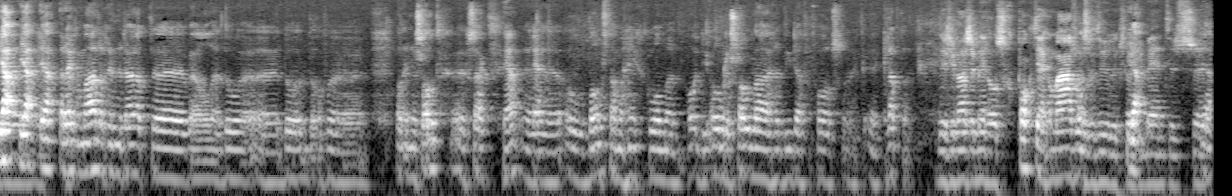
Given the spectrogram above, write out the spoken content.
Ja, ja, ja, regelmatig inderdaad wel door, door, door of, wel in de sloot gezakt. Ja, ja. Over boomstammen heen geklommen, die over de sloot lagen, die daar vervolgens krapten. Dus je was inmiddels gepokt tegen mazels natuurlijk, zoals Ja. je bent. Dus, eh, Ja.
